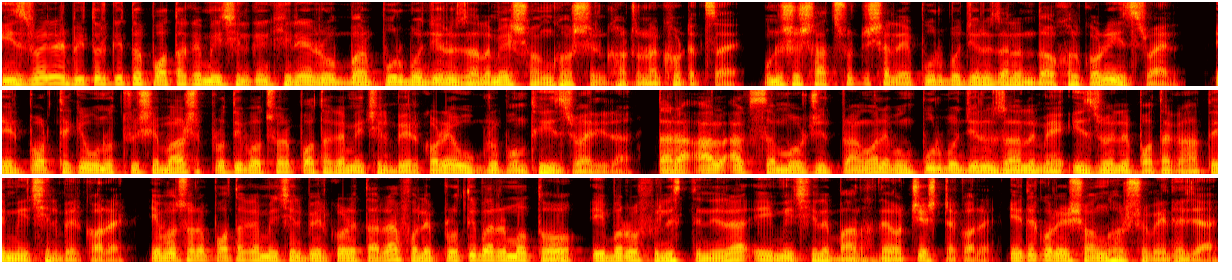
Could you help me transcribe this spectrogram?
ইসরায়েলের বিতর্কিত পতাকা মিছিলকে ঘিরে রোববার পূর্ব জেরুজালেমে সংঘর্ষের ঘটনা ঘটেছে। উনিশশো সাতষট্টি সালে পূর্ব জেরুজালেম দখল করে ইসরায়েল। এরপর থেকে উনত্রিশে মার্চ প্রতি বছর পতাকা মিছিল বের করে উগ্রপন্থী ইসরায়েলিরা। তারা আল আকসা মসজিদ প্রাঙ্গণ এবং পূর্ব জেরুজালেমে ইসরায়েলের পতাকা হাতে মিছিল বের করে। এবছরও পতাকা মিছিল বের করে তারা, ফলে প্রতিবারের মতো এবারও ফিলিস্তিনিরা এই মিছিলে বাধা দেওয়ার চেষ্টা করে। এতে করে সংঘর্ষ বেঁধে যায়।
